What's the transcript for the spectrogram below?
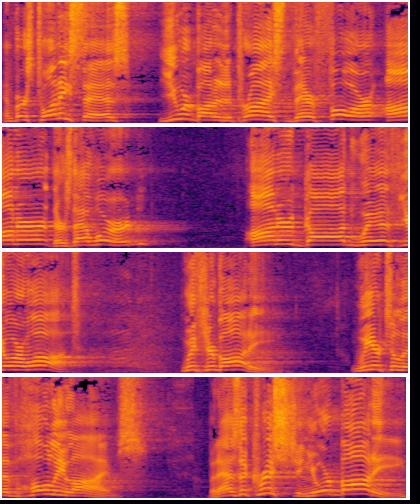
And verse 20 says, You were bought at a price, therefore honor, there's that word, honor God with your what? With your body. We are to live holy lives. But as a Christian, your body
